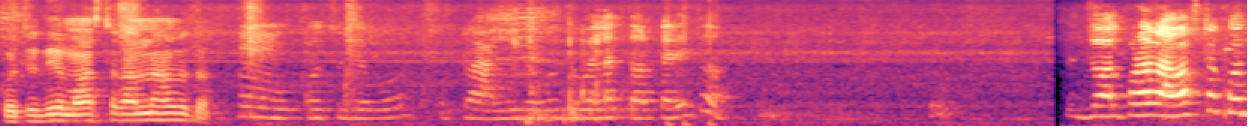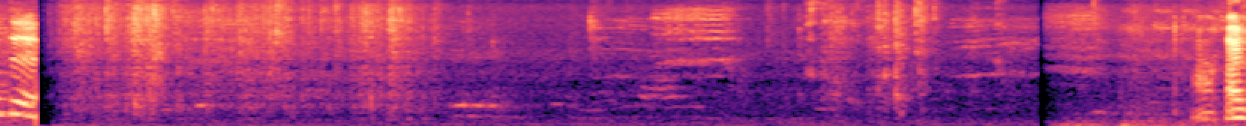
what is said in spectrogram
কচু দিয়ে মাছটা রান্না হবে তো? হুম কচু দেবো একটু আলু দেবো দুবেলার তরকারি তো। জল পড়ার আওয়াজটা করতে আকাশ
